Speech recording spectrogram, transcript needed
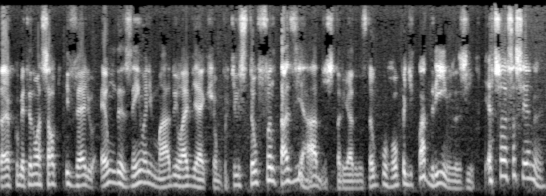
Tá cometendo um assalto. E, velho, é um desenho animado em live action, porque eles estão fantasiados, tá ligado? Eles estão com roupa de quadrinhos, assim. É só essa cena.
